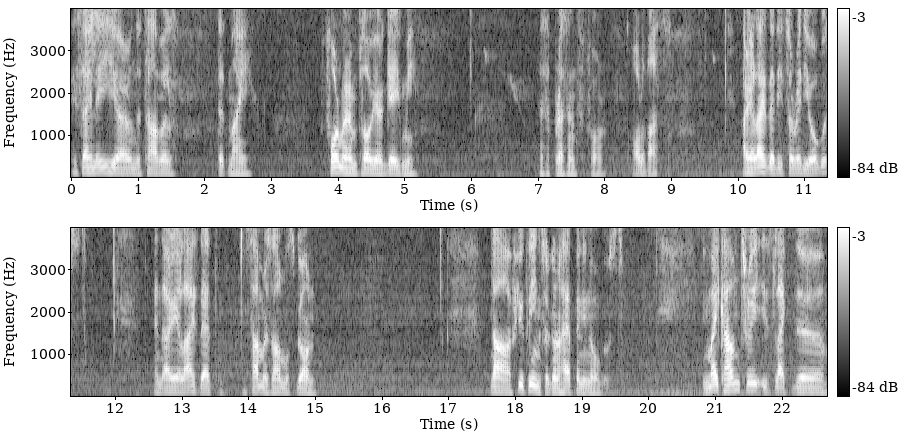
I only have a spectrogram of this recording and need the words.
As I lay here on the towel that my former employer gave me as a present for all of us, I realized that it's already August and I realized that summer's almost gone. Now, a few things are gonna happen in August. In my country, it's like the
